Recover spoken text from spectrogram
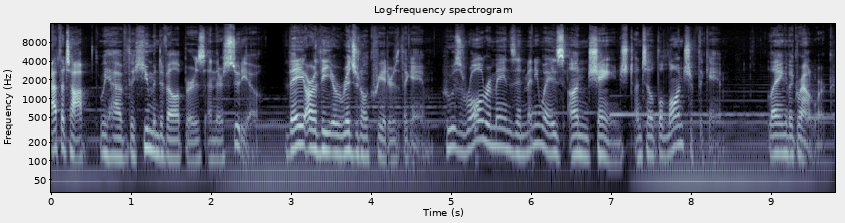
At the top, we have the human developers and their studio. They are the original creators of the game, whose role remains in many ways unchanged until the launch of the game, laying the groundwork.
